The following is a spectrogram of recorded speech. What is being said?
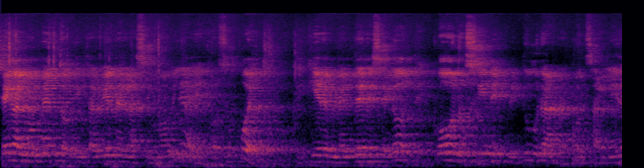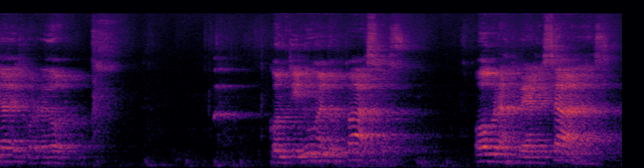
Llega el momento que intervienen las inmobiliarias, por supuesto, que quieren vender ese lote, con o sin escritura, responsabilidad del corredor. Continúan los pasos, obras realizadas,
